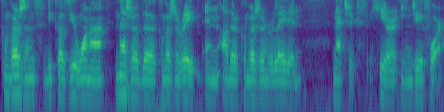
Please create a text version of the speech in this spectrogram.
conversions because you want to measure the conversion rate and other conversion related metrics here in GA4.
